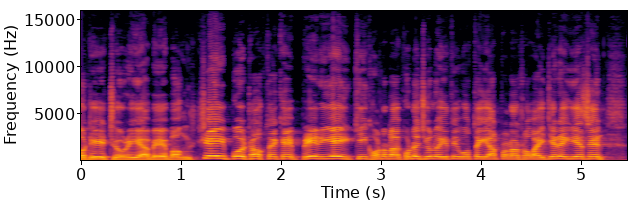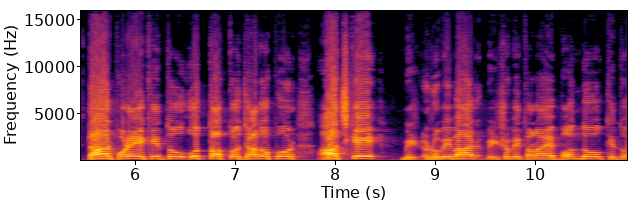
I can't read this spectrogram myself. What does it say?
অডিটোরিয়ামে এবং সেই বৈঠক থেকে পেরিয়েই কি ঘটনা ঘটেছিল ইতিমধ্যেই আপনারা সবাই জেনে গিয়েছেন। তারপরে কিন্তু উত্তপ্ত যাদবপুর, আজকে রবিবার বিশ্ববিদ্যালয় বন্ধ, কিন্তু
